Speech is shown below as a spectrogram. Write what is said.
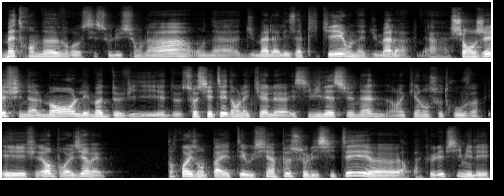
mettre en œuvre ces solutions-là, on a du mal à les appliquer, on a du mal à, changer finalement les modes de vie et de société dans lesquelles et civilisationnelles dans lesquelles on se trouve. Et finalement, on pourrait dire, mais pourquoi ils n'ont pas été aussi un peu sollicités, euh, pas que les psys, mais les,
